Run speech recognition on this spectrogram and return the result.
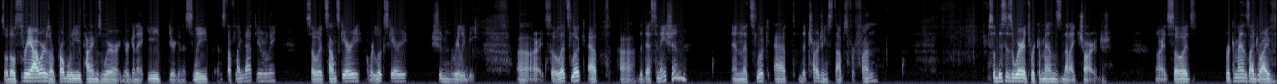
So those three hours are probably times where you're gonna eat, you're gonna sleep, and stuff like that usually. So it sounds scary or looks scary. Shouldn't really be. Uh, all right, so let's look at uh, the destination and let's look at the charging stops for fun. So this is where it recommends that I charge. All right, so it recommends I drive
